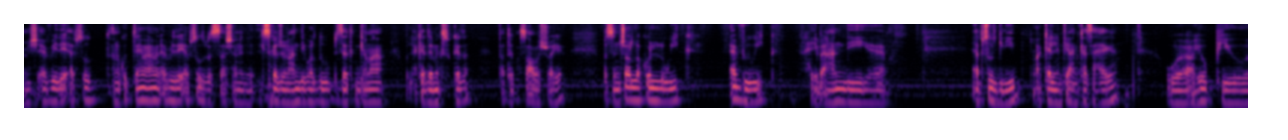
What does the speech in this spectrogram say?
مش every day episode. أنا كنت ناوي أعمل every day episodes بس عشان ال schedule عندي برضو بالذات الجامعة وال academics وكده فتبقى صعبة شوية. بس إن شاء الله كل week every week هيبقى عندي episode جديد وهتكلم فيه عن كذا حاجة. و I hope you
